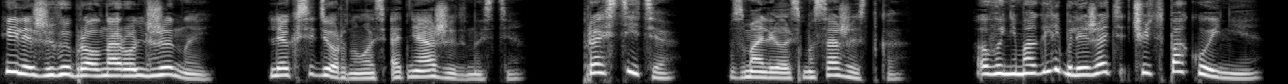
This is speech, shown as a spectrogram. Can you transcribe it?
или же выбрал на роль жены». Лекси дернулась от неожиданности. «Простите», — взмолилась массажистка. «Вы не могли бы лежать чуть спокойнее?»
